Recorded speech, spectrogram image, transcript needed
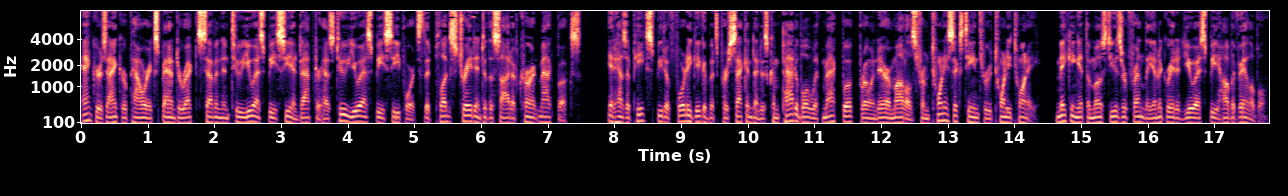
Anker's Anker Power Expand Direct 7 in 2 USB-C adapter has two USB-C ports that plug straight into the side of current MacBooks. It has a peak speed of 40 gigabits per second and is compatible with MacBook Pro and Air models from 2016 through 2020, making it the most user-friendly integrated USB hub available.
